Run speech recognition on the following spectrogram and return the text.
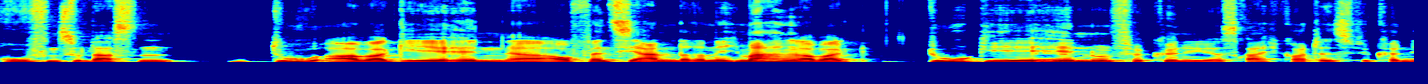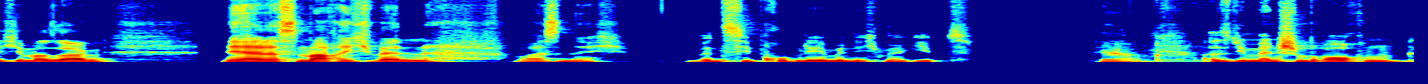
rufen zu lassen, du aber gehe hin, ja, auch wenn es die anderen nicht machen, aber du gehe ja. hin und verkündige das Reich Gottes. Wir können nicht immer sagen, ja, das mache ich, wenn, weiß nicht, wenn es die Probleme nicht mehr gibt. Ja. Also die Menschen brauchen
